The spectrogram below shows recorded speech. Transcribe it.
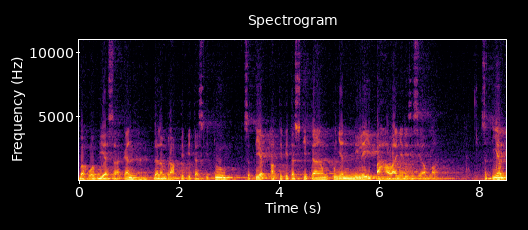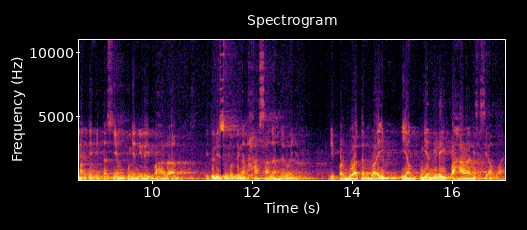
bahwa biasakan dalam beraktivitas itu setiap aktivitas kita punya nilai pahalanya di sisi Allah. Setiap aktivitas yang punya nilai pahala itu disebut dengan hasanah namanya. Di perbuatan baik yang punya nilai pahala di sisi Allah.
